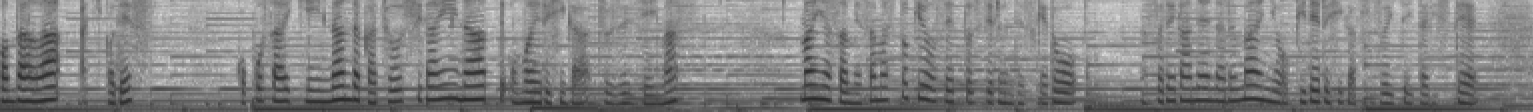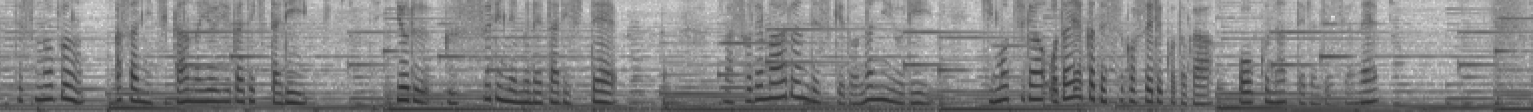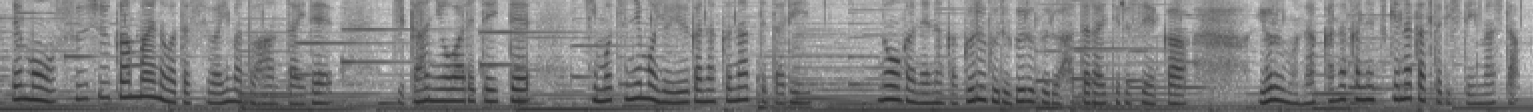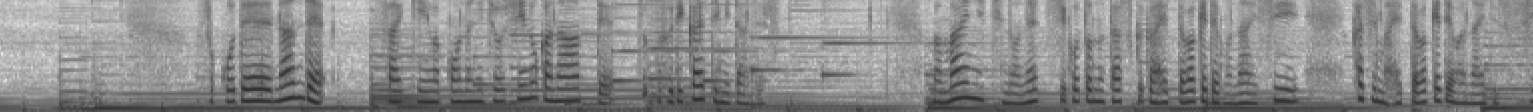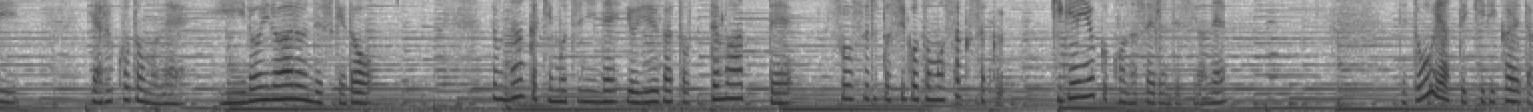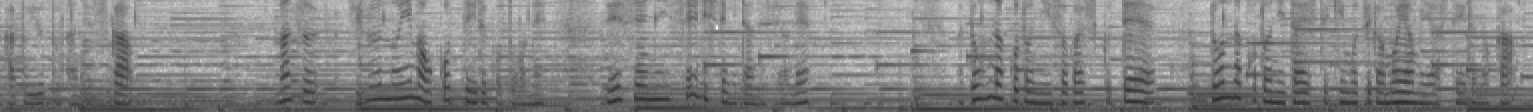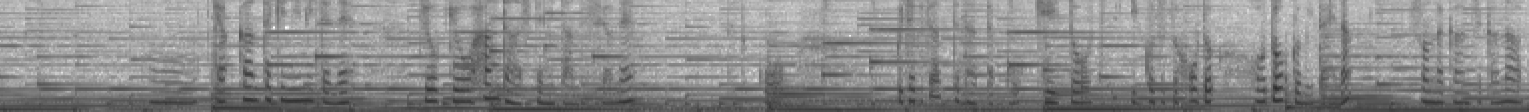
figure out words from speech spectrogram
こんばんは、あきこですここ最近なんだか調子がいいなって思える日が続いています毎朝目覚まし時計をセットしてるんですけどそれがねなる前に起きれる日が続いていたりしてでその分朝に時間の余裕ができたり夜ぐっすり眠れたりしてまあそれもあるんですけど何より気持ちが穏やかで過ごせることが多くなってるんですよね。でも数週間前の私は今と反対で時間に追われていて気持ちにも余裕がなくなってたり脳がねなんかぐるぐるぐるぐる働いてるせいか夜もなかなか寝つけなかったりしていました。そこでなんで最近はこんなに調子いいのかなってちょっと振り返ってみたんです、まあ、毎日のね仕事のタスクが減ったわけでもないし家事も減ったわけではないですしやることもねいろいろあるんですけどでもなんか気持ちにね余裕がとってもあってそうすると仕事もサクサク機嫌よくこなせるんですよね。でどうやって切り替えたかというとなんですがまず自分の今起こっていることをね冷静に整理してみたんですよね。どんなことに忙しくてどんなことに対して気持ちがモヤモヤしているのか。うん客観的に見てね状況を判断してみたんですよね。こうぐちゃぐちゃってなったこう毛糸を一個ずつほどほどくみたいなそんな感じかな。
